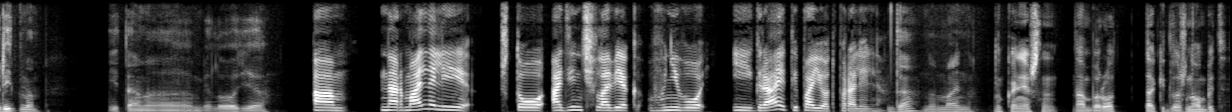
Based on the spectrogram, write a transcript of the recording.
Под ритмом и там э, мелодия. А нормально ли, что один человек в него и играет, и поет параллельно? Да, нормально. Ну, конечно, наоборот, так и должно быть.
